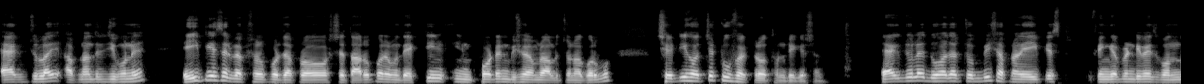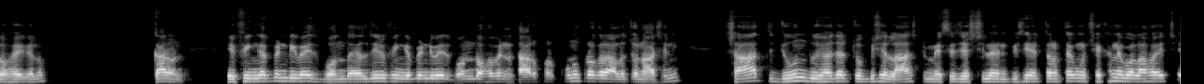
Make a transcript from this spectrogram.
এক জুলাই আপনাদের জীবনে এইপিএস এর ব্যবসার উপর যা প্রভাব আসছে, তার উপর এর মধ্যে একটি ইম্পর্টেন্ট বিষয় আমরা আলোচনা করব। সেটি হচ্ছে টু ফ্যাক্টর অথেন্টিকেশন এক জুলাই দু হাজার চব্বিশ আপনার এইপিএস ফিঙ্গারপ্রিন্ট ডিভাইস বন্ধ হয়ে গেল। কারণ এই ফিঙ্গারপ্রিন্ট ডিভাইস বন্ধ এলজির ফিঙ্গারপ্রিন্ট ডিভাইস বন্ধ হবে না, তার উপর কোনো প্রকার আলোচনা আসেনি। সাত জুন দুই হাজার চব্বিশে লাস্ট মেসেজ এসেছিল এনপিসি এর তরফ থেকে এবং সেখানে বলা হয়েছে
